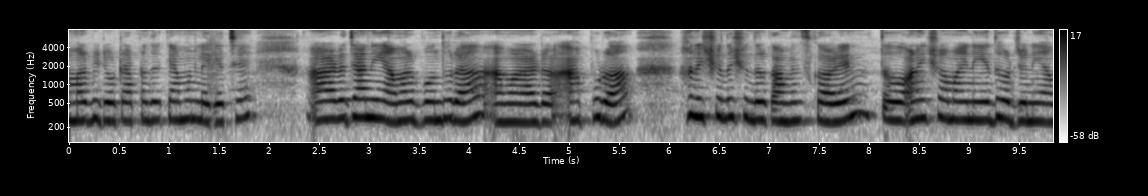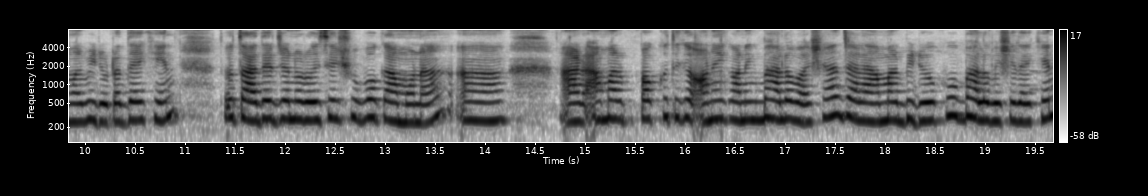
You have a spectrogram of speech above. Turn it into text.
আমার ভিডিওটা আপনাদের কেমন লেগেছে। আর জানি আমার বন্ধুরা, আমার আপুরা অনেক সুন্দর সুন্দর কমেন্টস করেন, তো অনেক সময় নিয়ে ধৈর্য নিয়ে আমার ভিডিওটা দেখেন, তো তাদের জন্য রয়েছে শুভকামনা। আর আমার পক্ষ থেকে অনেক অনেক ভালোবাসা যারা আমার ভিডিও খুব ভালোবেসে দেখেন।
